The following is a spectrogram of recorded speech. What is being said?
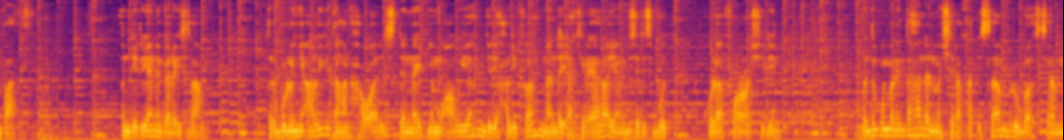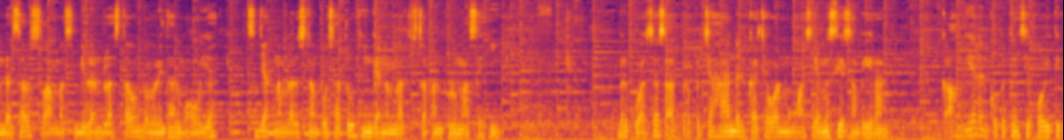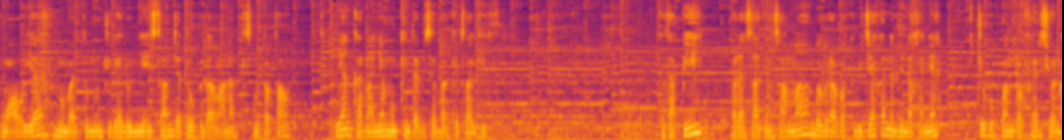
4. Pendirian negara Islam Terbunuhnya Ali di tangan Hawaris dan naiknya Muawiyah menjadi khalifah menandai akhir era yang bisa disebut Khulafaur Rashidin. Bentuk pemerintahan dan masyarakat Islam berubah secara mendasar selama 19 tahun pemerintahan Muawiyah sejak 661 hingga 680 Masehi. Berkuasa saat perpecahan dan kacauan menguasai Mesir sampai Iran. Keahlian dan kompetensi politik Muawiyah membantu munculnya dunia Islam jatuh ke dalam anarkisme total yang karenanya mungkin tak bisa bangkit lagi. Tetapi, pada saat yang sama, beberapa kebijakan dan tindakannya cukup kontroversial,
